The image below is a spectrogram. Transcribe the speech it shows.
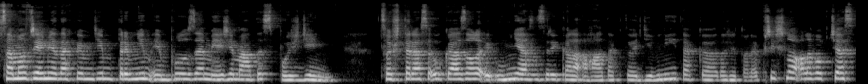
Samozřejmě takovým tím prvním impulzem je, že máte spoždění. Což teda se ukázalo i u mě, já jsem si říkala, aha, tak to je divný, tak, eh, takže to nepřišlo, ale občas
